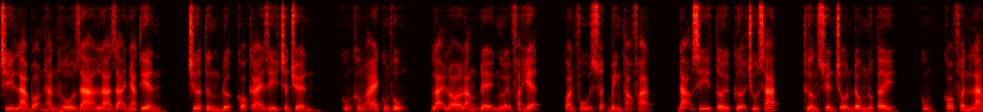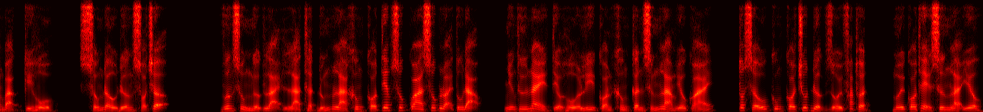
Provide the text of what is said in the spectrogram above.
Chỉ là bọn hắn hồ gia là dã nhà tiên, chưa từng được có cái gì chân truyền, cũng không ai cung phụng, lại lo lắng để người phát hiện, quan phủ xuất binh thảo phạt, đạo sĩ tới cửa chu sát, thường xuyên trốn đông nút tây, cũng có phần lang bạc kỳ hồ, sống đầu đường xó chợ. Vương Sùng ngược lại là thật đúng là không có tiếp xúc qua xúc loại tu đạo, những thứ này tiểu hồ ly còn không cân xứng làm yêu quái, tốt xấu cũng có chút được rồi pháp thuật, mới có thể xưng là yêu,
